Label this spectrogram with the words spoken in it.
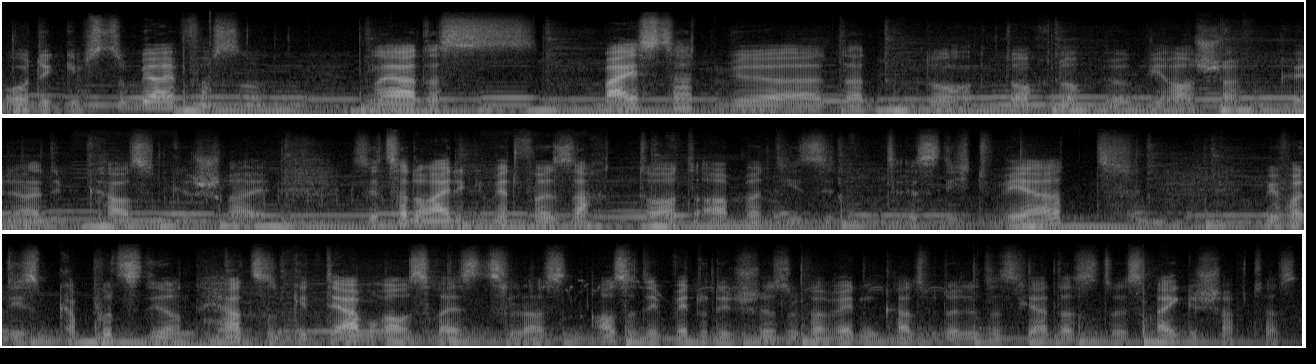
Oh, den gibst du mir einfach so? Naja, das meiste hatten wir äh, dann doch, doch noch irgendwie rausschaffen können an dem Chaos und Geschrei. Es sind zwar noch einige wertvolle Sachen dort, aber die sind es nicht wert, mir von diesem kaputten Herz und Gedärm rausreißen zu lassen. Außerdem, wenn du den Schlüssel verwenden kannst, bedeutet das ja, dass du es reingeschafft hast.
